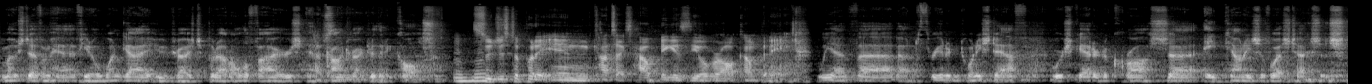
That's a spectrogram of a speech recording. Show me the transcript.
Most of them have, you know, one guy who tries to put out all the fires and a contractor that he calls. So just to put it in context, how big is the overall company? We have uh, about 320 staff. We're scattered across uh, eight counties of West Texas.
